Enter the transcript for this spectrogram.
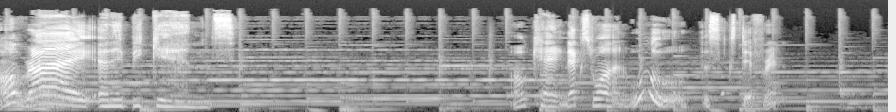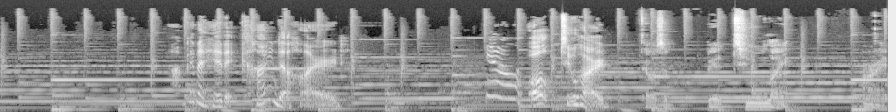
All All right, right. and it begins. Okay, next one. Ooh, this looks different. I'm gonna hit it kinda hard. Oh, too hard. That was a bit too light. Alright.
